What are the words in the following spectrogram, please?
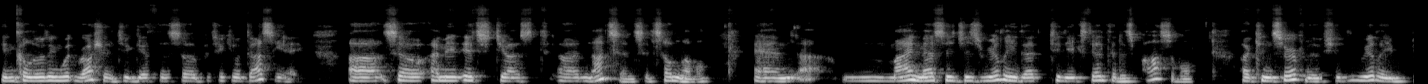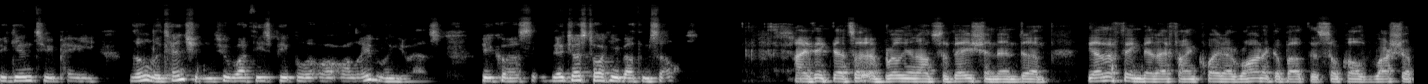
in colluding with Russia to get this uh, particular dossier. Uh, so, I mean, it's just uh, nonsense at some level. And uh, my message is really that to the extent that it's possible, a conservative should really begin to pay little attention to what these people are, are labeling you as, because they're just talking about themselves. I think that's a, brilliant observation. And um, the other thing that I find quite ironic about this so called Russia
